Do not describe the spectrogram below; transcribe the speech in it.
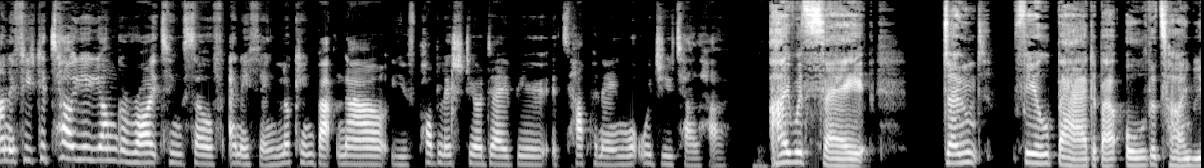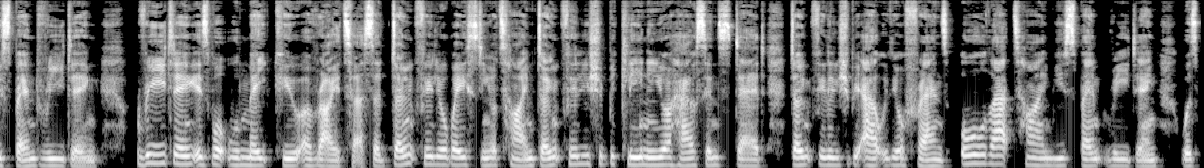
And if you could tell your younger writing self anything, looking back now, you've published your debut, it's happening, what would you tell her? I would say don't feel bad about all the time you spend reading. Reading is what will make you a writer. So don't feel you're wasting your time. Don't feel you should be cleaning your house instead. Don't feel you should be out with your friends. All that time you spent reading was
